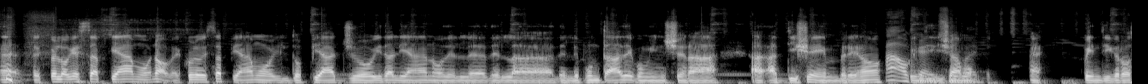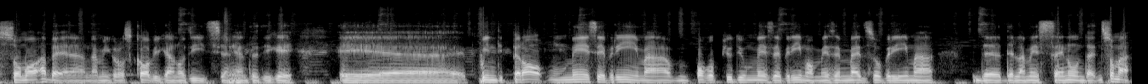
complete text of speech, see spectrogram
eh, per quello che sappiamo, no, per quello che sappiamo, il doppiaggio italiano del, della, delle puntate comincerà a, a dicembre, no? Ah, ok. Quindi, diciamo, sì, quindi grosso modo, vabbè, è una microscopica notizia, niente di che. E, quindi però un mese prima, un poco più di un mese prima, un mese e mezzo prima de- della messa in onda, insomma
